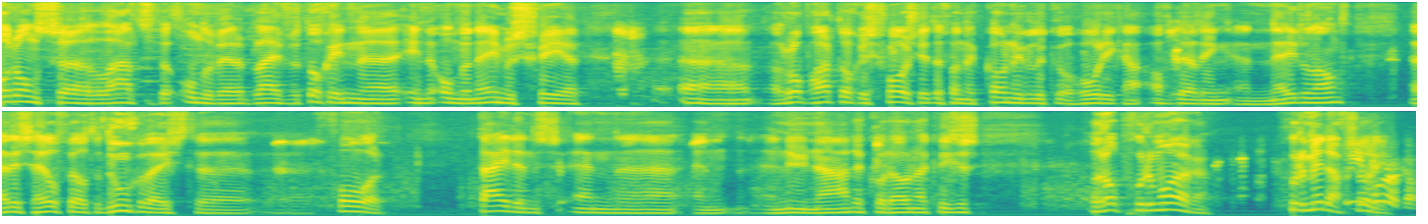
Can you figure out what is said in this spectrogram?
voor ons eh, laatste onderwerp blijven we toch in, eh, in de ondernemerssfeer. Eh, Rob Hartog is voorzitter van de Koninklijke Horeca Afdeling Nederland. Er is heel veel te doen geweest voor, tijdens en, en, en nu na de coronacrisis. Rob, goedemorgen. Goedemiddag, sorry. Goedemorgen.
